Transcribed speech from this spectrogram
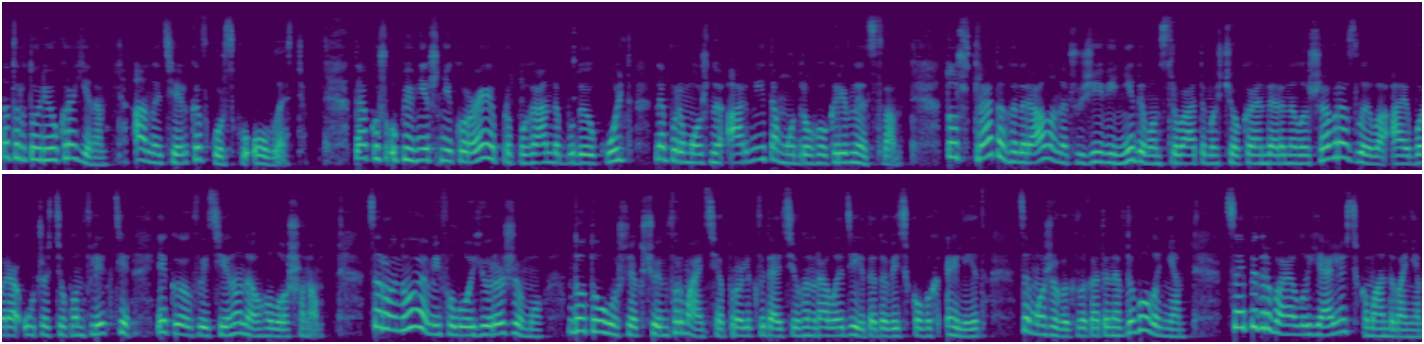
на території України, а не тільки в Курську область. Також у північній Кореї пропаганда будує культ непереможної армії та мудрого керівництва. Тож втрата генерала на чужій війні демонструватиме, що КНДР не лише вразлива, а й бере участь у конфлікті, який офіційно не оголошено. Це руйнує міфологію режиму. До того ж, якщо інформація про ліквідацію генерала дійде до військових еліт, це може викликати невдоволення. Це підриває лояльність командування.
